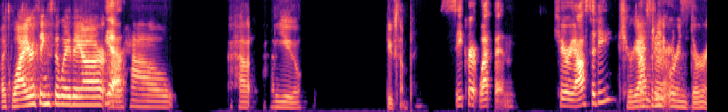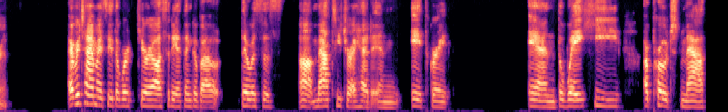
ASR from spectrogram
Like why are things the way they are? Yeah. Or how how how do you do something? secret weapon. Curiosity. Curiosity or endurance? endurance? Every time I see the word curiosity, I think about there was this uh, math teacher I had in eighth grade, and the way he approached math,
